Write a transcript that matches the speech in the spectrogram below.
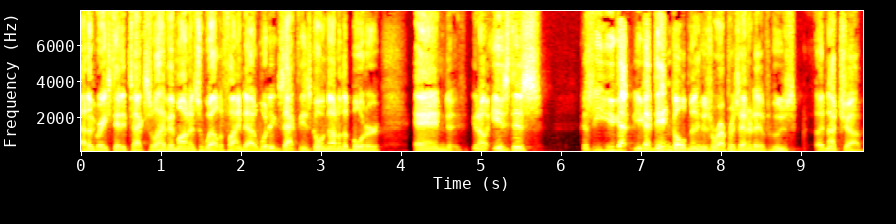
out of the great state of Texas. We'll have him on as well to find out what exactly is going on on the border. And you know, is this because you got you got Dan Goldman, who's a representative, who's a nut job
